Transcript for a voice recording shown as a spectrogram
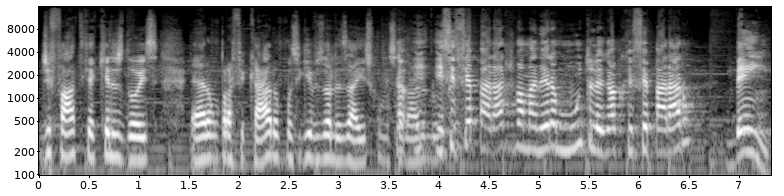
de fato que aqueles dois eram pra ficar, não consegui visualizar isso como Não, cenário. e, nunca. e se separaram de uma maneira muito legal, porque separaram bem.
